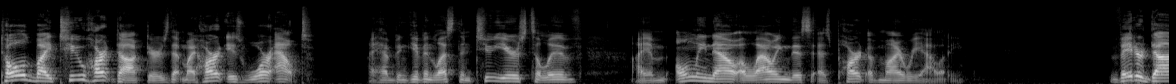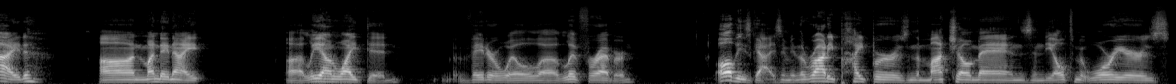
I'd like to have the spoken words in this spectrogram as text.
Told by two heart doctors that my heart is wore out. I have been given less than two years to live. I am only now allowing this as part of my reality. Vader died on Monday night. Uh, Leon White did. Vader will uh, live forever. All these guys, I mean, the Roddy Pipers and the Macho Mans and the Ultimate Warriors,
